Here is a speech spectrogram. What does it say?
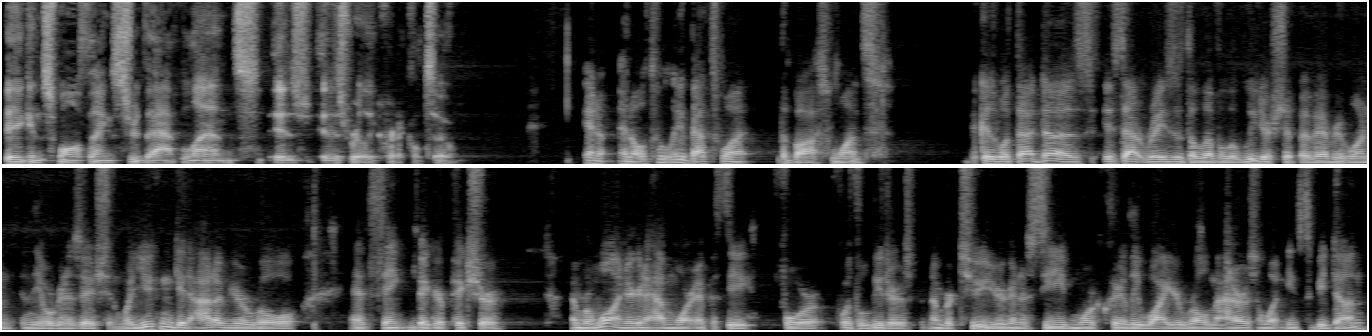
big and small things through that lens is is really critical too. And and ultimately that's what the boss wants because what that does is that raises the level of leadership of everyone in the organization. When you can get out of your role and think bigger picture number one you're going to have more empathy for for the leaders. But number two you're going to see more clearly why your role matters and what needs to be done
